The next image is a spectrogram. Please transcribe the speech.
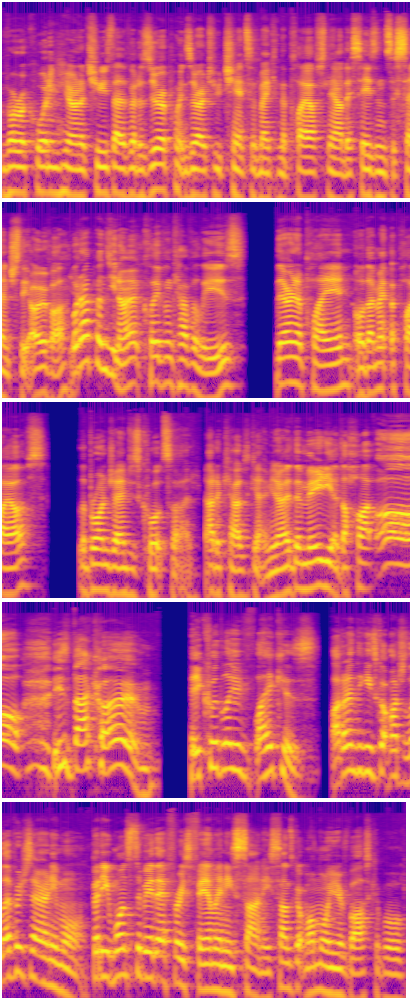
we're recording here on a Tuesday, they've got a 0.02 chance of making the playoffs now, their season's essentially over. What happens, you know, Cleveland Cavaliers, they're in a play in, or they make the playoffs, LeBron James is courtside at a Cavs game. You know, the media, the hype, oh, he's back home. He could leave Lakers. I don't think he's got much leverage there anymore. But he wants to be there for his family and his son. His son's got one more year of basketball.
